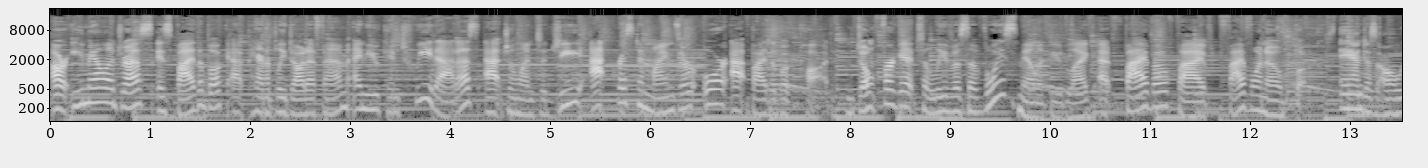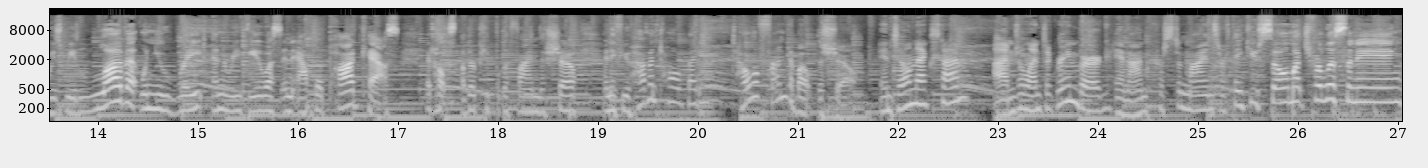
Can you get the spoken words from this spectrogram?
Our email address is buythebook at panoply.fm, and you can tweet at us at Jolenta G, at Kristen Meinzer, or at buythebookpod. Don't forget to leave us a voicemail if you'd like at 505 510 book. And as always, we love it when you rate and review us in Apple Podcasts. It helps other people to find the show. And if you haven't already, tell a friend about the show. Until next time, I'm Jolenta Greenberg. And I'm Kristen Meinzer. Thank you so much for listening.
